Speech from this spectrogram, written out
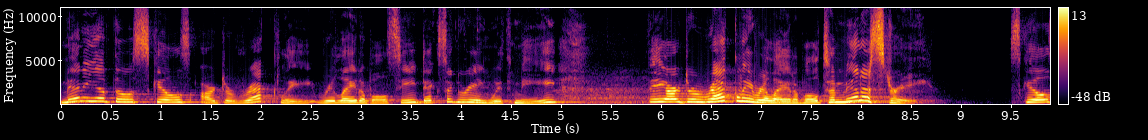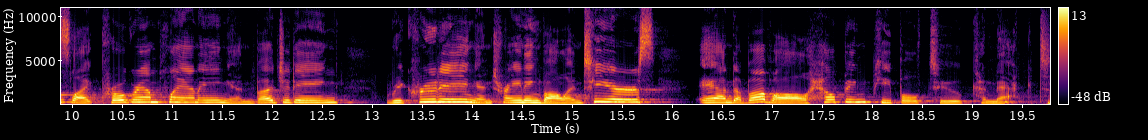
many of those skills are directly relatable. See, Dick's agreeing with me. they are directly relatable to ministry. Skills like program planning and budgeting recruiting and training volunteers, and above all, helping people to connect.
